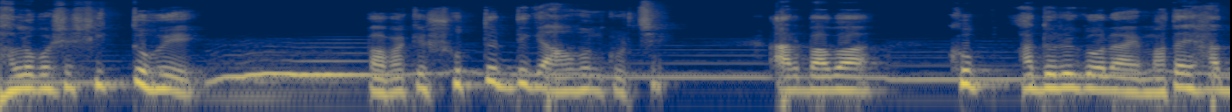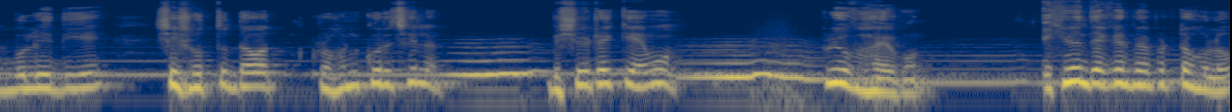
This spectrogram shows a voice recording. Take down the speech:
ভালোবাসা সিক্ত হয়ে বাবাকে সত্যের দিকে আহ্বান করছে। আর বাবা খুব আদরে গলায় মাথায় হাত বুলিয়ে দিয়ে সেই সত্য দাওয়াত গ্রহণ করেছিলেন। বিষয়টা কি এমন? প্রিয় ভাই বোন, এখানে দেখার ব্যাপারটা হলো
